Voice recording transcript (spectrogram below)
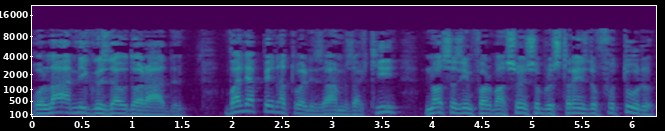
Olá, amigos da Eldorado. Vale a pena atualizarmos aqui nossas informações sobre os trens do futuro,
